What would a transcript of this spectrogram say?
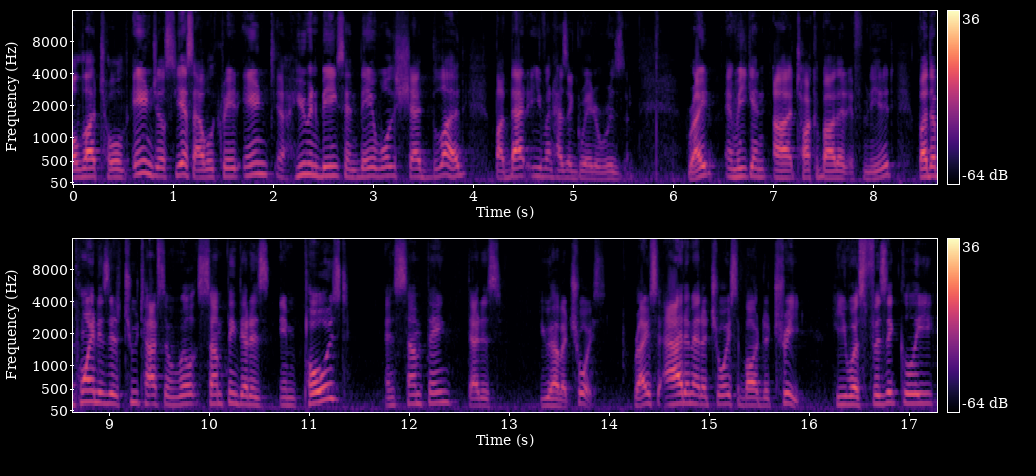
Allah told angels, yes, I will create uh, human beings and they will shed blood, but that even has a greater wisdom, right? And we can uh, talk about it if needed. But the point is there's two types of will, something that is imposed and something that is you have a choice, right? So Adam had a choice about the tree. He was physically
